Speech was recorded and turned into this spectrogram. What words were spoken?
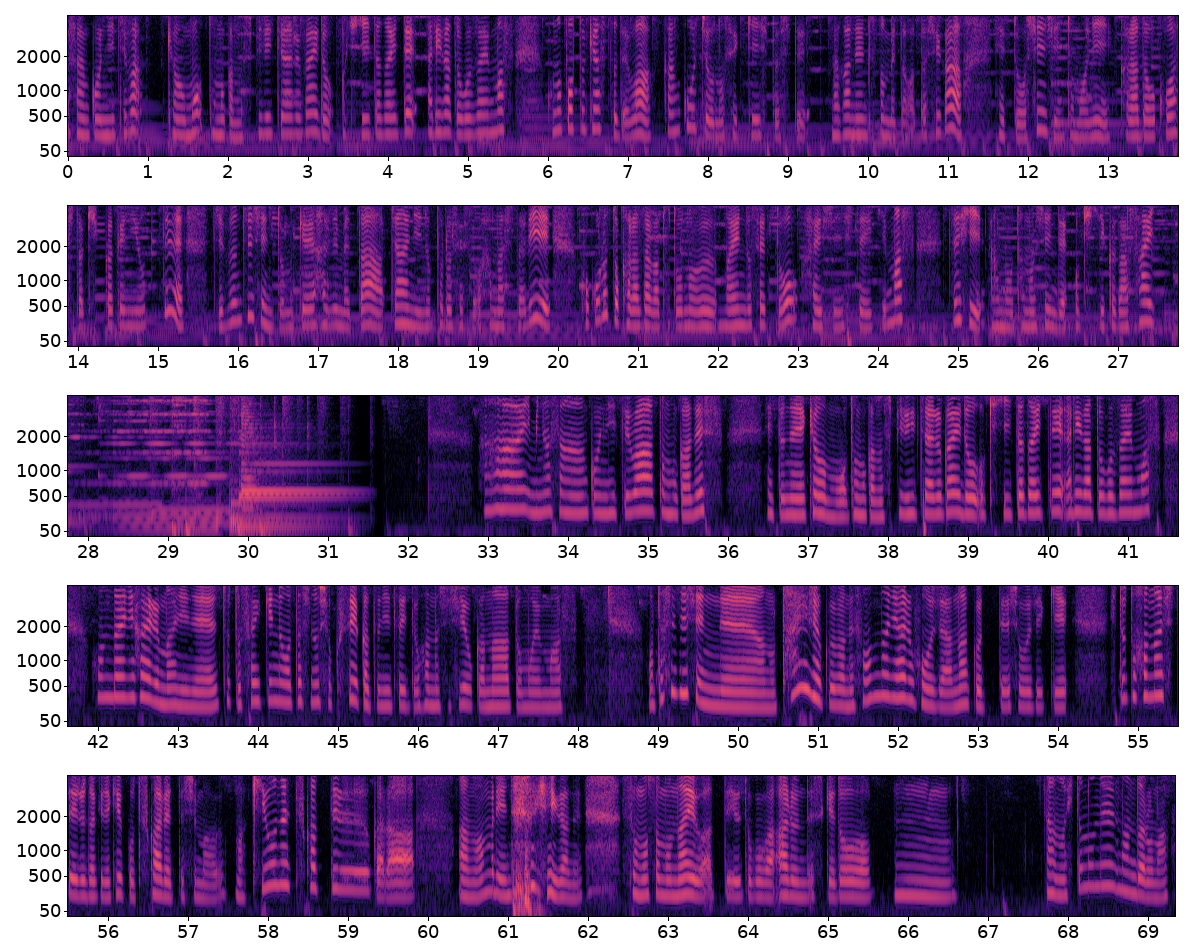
皆さんこんにちは。今日もともかのスピリチュアルガイドお聞きいただいてありがとうございます。このポッドキャストでは観光庁の設計士として長年勤めた私が、えっと、心身ともに体を壊したきっかけによって自分自身と向き合い始めたジャーニーのプロセスを話したり心と体が整うマインドセットを配信していきます。ぜひあの楽しんでお聴きください。はい皆さんこんにちは。ともかです。えっとね今日もともかのスピリチュアルガイドをお聴きいただいてありがとうございます。本題に入る前にねちょっと最近の私の食生活についてお話ししようかなと思います。私自身ね、あの、体力がね、そんなにある方じゃなくって、正直。人と話しているだけで結構疲れてしまう。まあ、気をね、使ってるから、あの、あんまりエネルギーがね、そもそもないわっていうとこがあるんですけど、うん、あの、人のね、なんだろうな、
